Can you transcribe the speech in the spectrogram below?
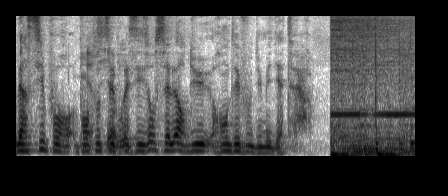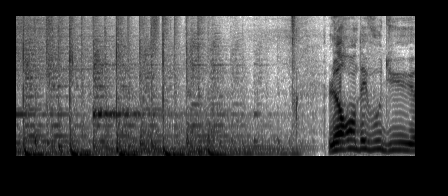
Merci pour, pour toutes ces précisions. C'est l'heure du rendez-vous du médiateur. Le rendez-vous du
